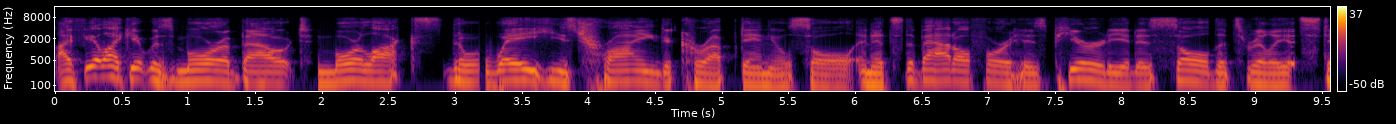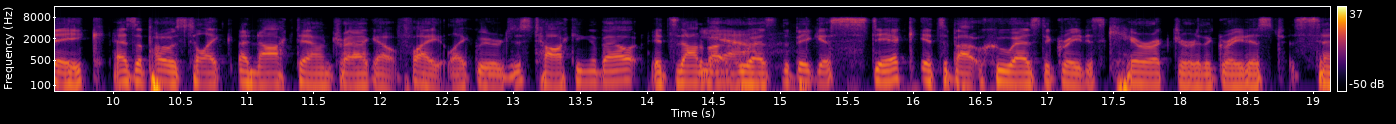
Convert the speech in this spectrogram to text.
i feel like it was more about morlock's the way he's trying to corrupt daniel's soul and it's the battle for his purity and his soul that's really at stake as opposed to like a knockdown drag out fight like we were just talking about. It's not about yeah. who has the biggest stick. It's about who has the greatest character the greatest sense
